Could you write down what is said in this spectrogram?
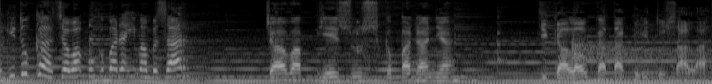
Begitukah jawabmu kepada imam besar? Jawab Yesus kepadanya, Jikalau kataku itu salah,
